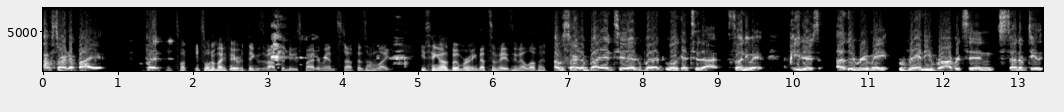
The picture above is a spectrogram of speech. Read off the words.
I'm starting to buy it, but It's one, it's one of my favorite things about the new Spider-Man stuff. Is I'm like, he's hanging out with Boomerang. That's amazing. I love it. I'm starting to buy into it. But we'll get to that. So anyway, Peter's other roommate, Randy Robertson, son of Daily,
